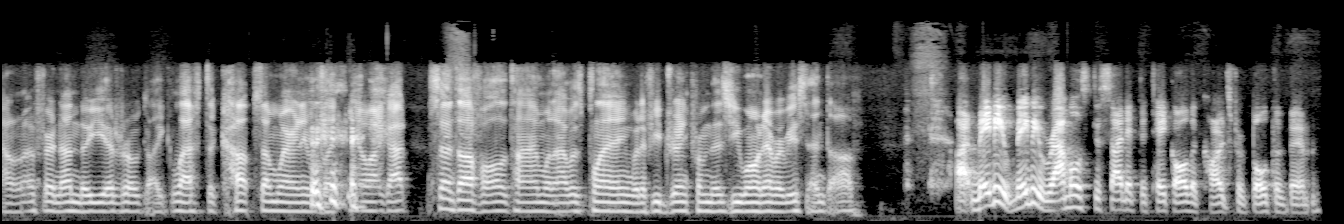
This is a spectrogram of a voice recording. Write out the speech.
I don't know, Fernando Hierro like left a cup somewhere and he was like, you know, I got sent off all the time when I was playing, but if you drink from this, you won't ever be sent off. Uh, maybe maybe Ramos decided to take all the cards for both of them,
